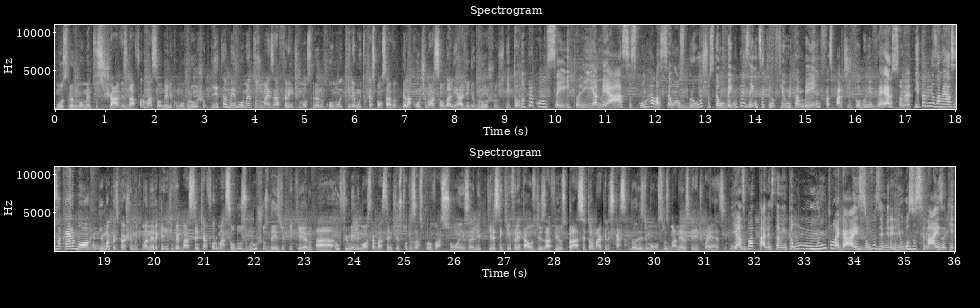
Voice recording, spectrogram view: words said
mostrando momentos chaves da formação dele como bruxo e também momentos mais à frente mostrando como que ele é muito responsável pela continuação da linhagem de bruxos. E todo o preconceito ali e ameaças com relação aos bruxos estão bem presentes aqui no filme também, faz parte de todo o universo, né? E também as ameaças a Kaer Morhen. E uma coisa que eu achei muito maneira é que a gente vê bastante a formação dos bruxos desde pequeno. Ah, o filme ele mostra bastante isso, todas as provações ali que eles têm que enfrentar, os desafios para se tornar aqueles caçadores de monstros maneiros que a gente conhece. E as batalhas também estão muito legais. O Vesemir ele usa os sinais aqui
